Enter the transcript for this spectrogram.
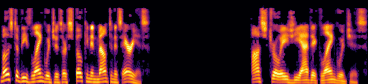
Most of these languages are spoken in mountainous areas. Austroasiatic languages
